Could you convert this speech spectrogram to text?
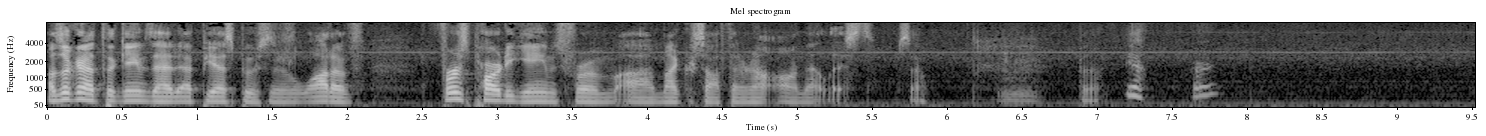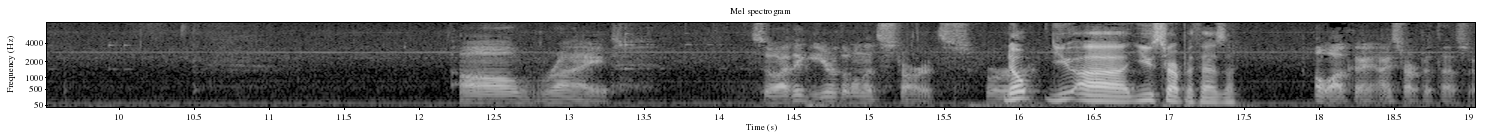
I was looking at the games that had FPS boosts, and there's a lot of first party games from uh, Microsoft that are not on that list. So, Mm. but uh, yeah, all right. All right. So I think you're the one that starts. For... Nope, you uh you start Bethesda. Oh, okay. I start Bethesda.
